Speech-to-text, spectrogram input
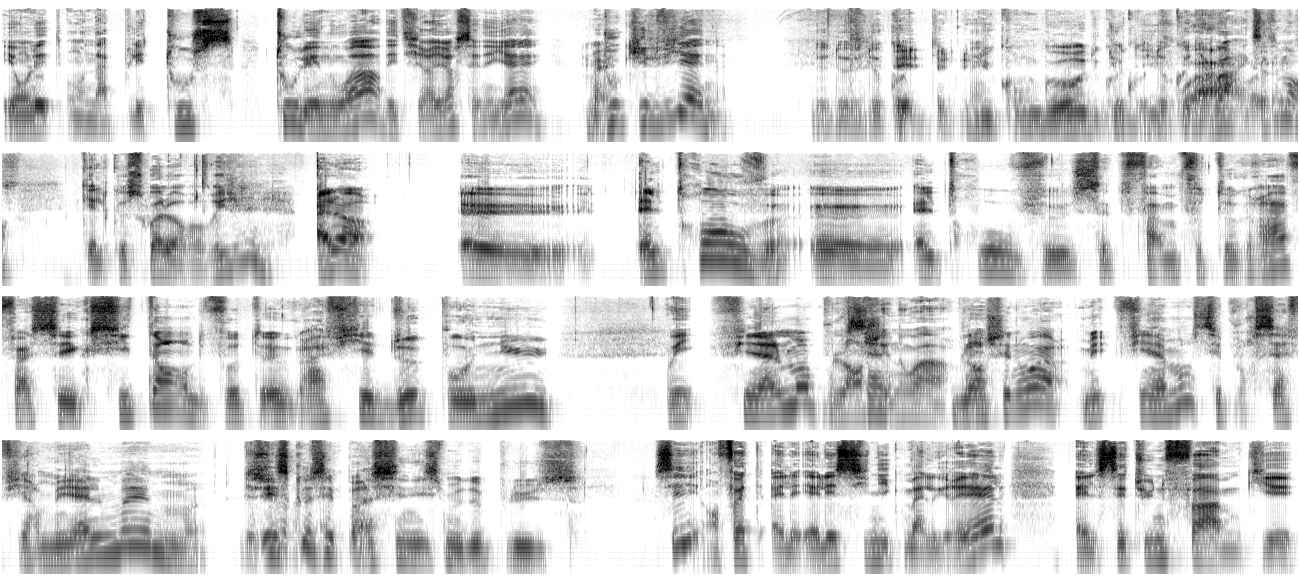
et on, les, on appelait tous tous les Noirs des tirailleurs sénégalais, d'où qu'ils viennent, de, du Congo, du Côte d'Ivoire, exactement, quelle que soit leur origine. Alors. Euh, elle trouve, euh, elle trouve euh, cette femme photographe assez excitante de photographier deux peaux nues oui. Finalement, blanche et noire. Blanche et noire. Mais finalement, c'est pour s'affirmer elle-même. Est-ce que c'est pas un cynisme de plus? Si, en fait, elle, est cynique malgré elle. Elle, c'est une femme qui, est,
